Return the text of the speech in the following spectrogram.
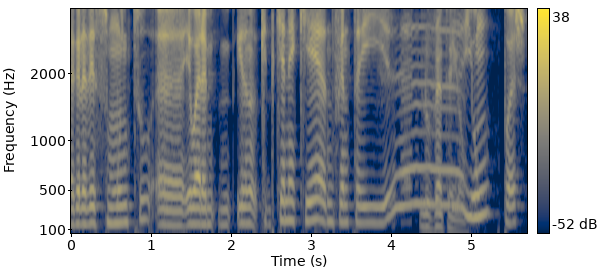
agradeço muito. eh, eu era. eu- de que ano é que é? 90 e, 91. pois.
